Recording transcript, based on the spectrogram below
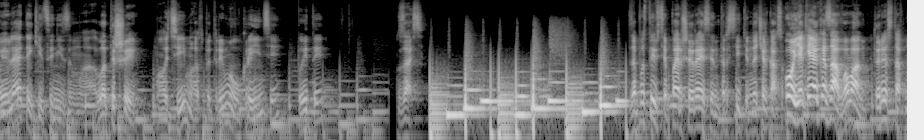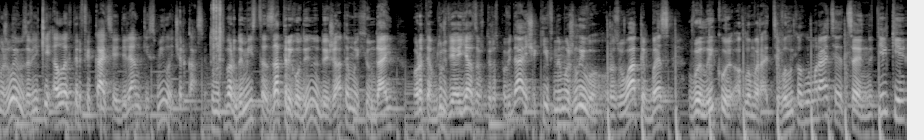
уявляєте, який цинізм? Латиші молодці, ми вас підтримуємо, українці пити зась. Запустився перший рейс Інтерсіті на Черкас. О, як я казав, Вован! Тариф став можливим завдяки електрифікації ділянки Сміла Черкаси. Тому тепер до міста за три години доїжджатиме Hyundai Ротем. Друзі, я- завжди розповідаю, що Київ неможливо розвивати без великої агломерації. Велика агломерація це не тільки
